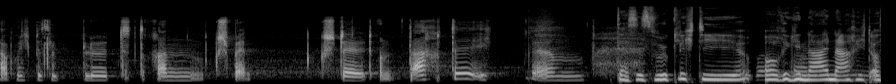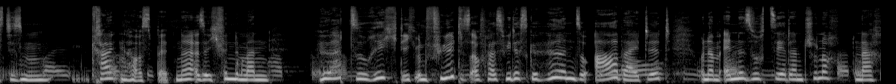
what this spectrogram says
habe mich ein bisschen blöd dran gestellt und dachte, ich ähm, das ist wirklich die Originalnachricht aus diesem Krankenhausbett. Ne? Also ich finde, man hört so richtig und fühlt es auch fast, wie das Gehirn so arbeitet. Und am Ende sucht sie ja dann schon noch nach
